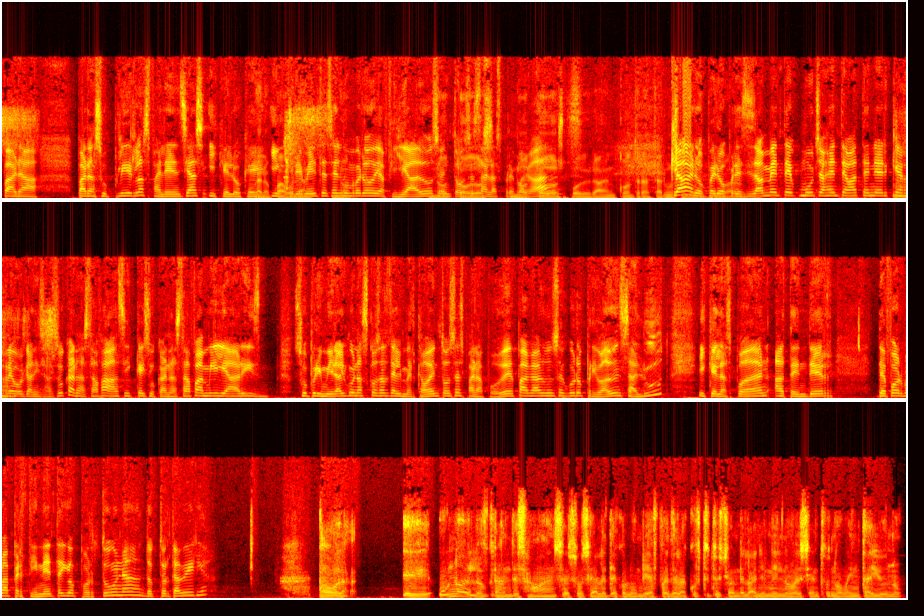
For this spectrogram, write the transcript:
para, para suplir las falencias y que lo que incremente es el número de afiliados entonces a las prepagadas. No todos podrán contratar un Claro, pero precisamente mucha gente va a tener que reorganizar su canasta básica y su canasta familiar y suprimir algunas cosas del mercado entonces para poder pagar un seguro privado en salud y que las puedan atender de forma pertinente y oportuna, doctor Gaviria? Ahora, eh, uno de los grandes avances sociales de Colombia después de la Constitución del año 1991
